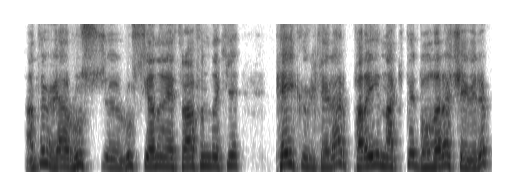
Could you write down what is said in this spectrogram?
Anladın mı? Ya Rus Rusya'nın etrafındaki pek ülkeler parayı nakde dolara çevirip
